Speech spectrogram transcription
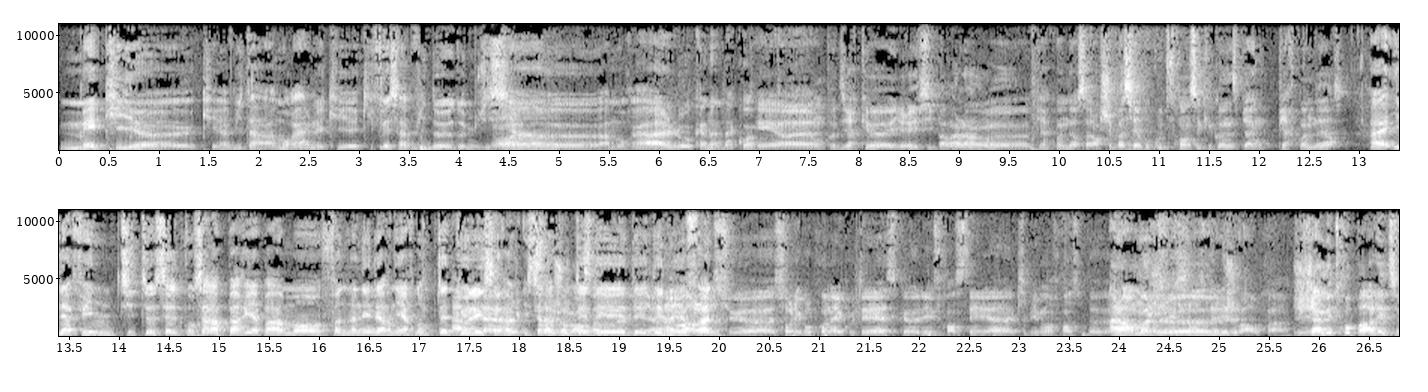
mais qui, euh, qui habite à Montréal et qui, qui fait sa vie de, de musicien Ouais. euh, à Montréal, au Canada, quoi. Et euh, on peut dire qu'il réussit pas mal, hein, euh, Pierre Quanders. Alors je sais pas s'il y a beaucoup de Français qui connaissent Pierre, Pierre Quanders. Euh, il a fait une petite série de concerts à Paris apparemment en fin de l'année Bon. dernière, donc peut-être Ah qu'il ouais, s'est ça- rajouté commence, des, à- nouveaux fans. euh, sur les groupes qu'on a écoutés, est-ce que les Français euh, qui vivent en France peuvent Alors, moi, je- J'ai jamais trop parlé de ce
